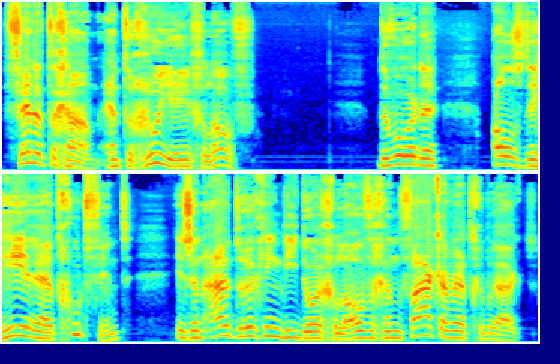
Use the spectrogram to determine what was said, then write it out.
verder te gaan en te groeien in geloof. De woorden als de Heere het goed vindt is een uitdrukking die door gelovigen vaker werd gebruikt.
